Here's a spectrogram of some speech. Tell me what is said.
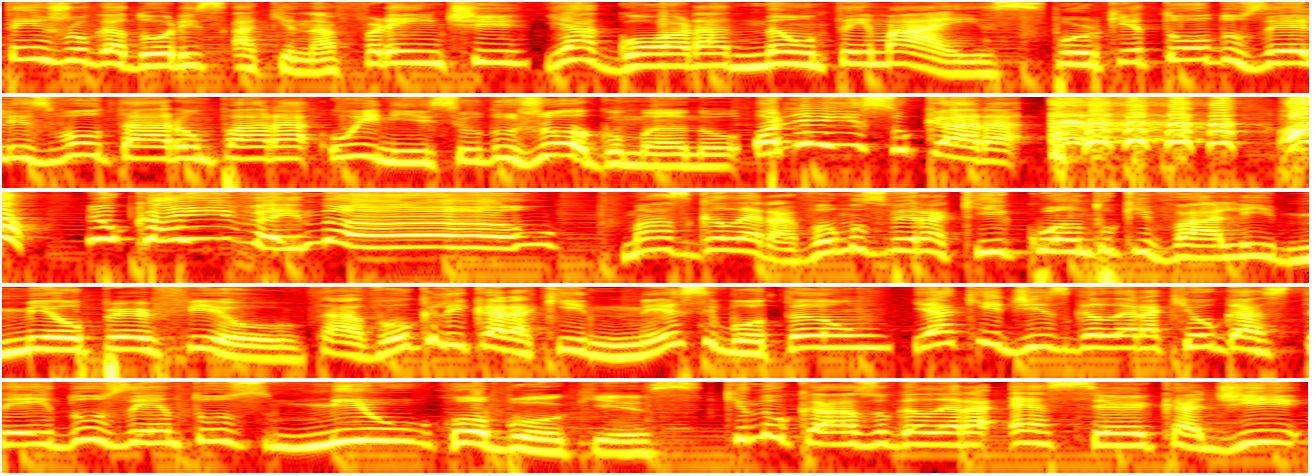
Tem jogadores aqui na frente e agora não tem mais. Porque todos eles voltaram para o início do jogo, mano. Olha isso, cara. Eu caí, velho, não! Mas galera, vamos ver aqui quanto que vale meu perfil. Tá, vou clicar aqui nesse botão e aqui diz, galera, que eu gastei 200 mil Robux. Que no caso, galera, é cerca de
